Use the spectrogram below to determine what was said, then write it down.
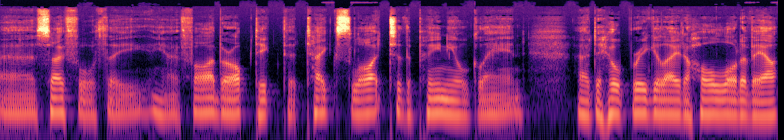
uh, so forth. The you know, fibre optic that takes light to the pineal gland uh, to help regulate a whole lot of our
